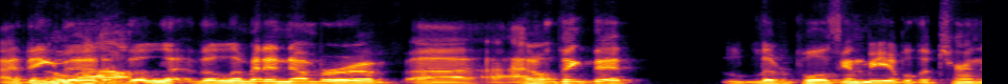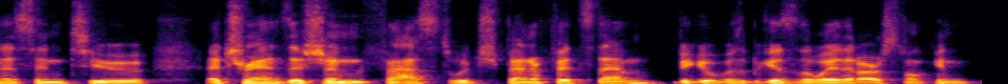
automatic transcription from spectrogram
I think oh, that wow. the the limited number of uh, I don't think that Liverpool is going to be able to turn this into a transition fest, which benefits them because because of the way that Arsenal can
